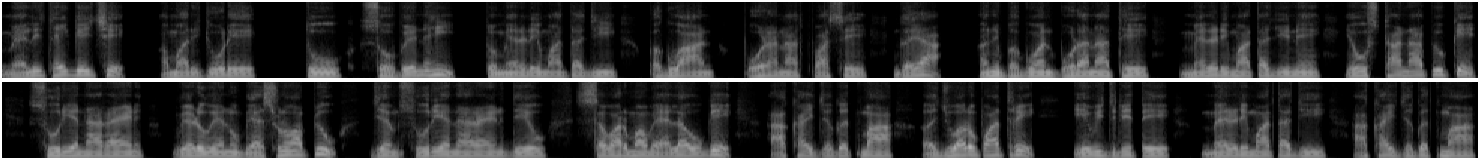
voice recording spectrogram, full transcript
મેલી થઈ ગઈ છે, અમારી જોડે તું શોભે નહીં તો મેરડી માતાજી ભગવાન ભોળાનાથ પાસે ગયા અને ભગવાન ભોળાનાથે મેલડી માતાજીને એવું સ્થાન આપ્યું કે સૂર્યનારાયણ વેળું એનું બેસણું આપ્યું, જેમ સૂર્યનારાયણ દેવ સવારમાં વહેલા ઉગે આખાય જગતમાં અજવાળું પાથરે, એવી જ રીતે મેરડી માતાજી આખાય જગતમાં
